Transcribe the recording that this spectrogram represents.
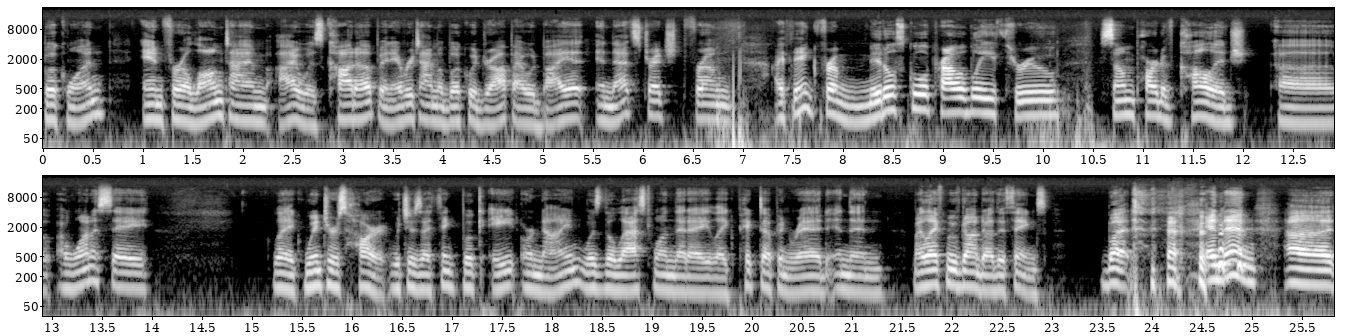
book one. And for a long time, I was caught up, and every time a book would drop, I would buy it. And that stretched from, I think, from middle school probably through some part of college. Uh, I want to say like Winter's Heart, which is I think book eight or nine, was the last one that I like picked up and read, and then my life moved on to other things. But and then uh,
